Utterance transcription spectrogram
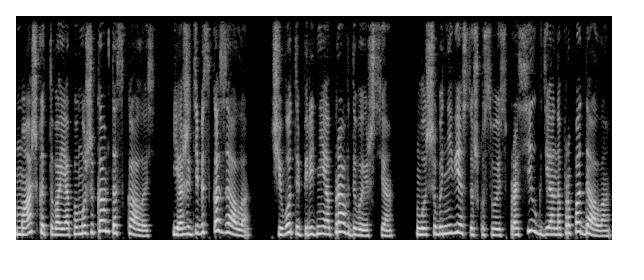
Машка твоя по мужикам таскалась. Я же тебе сказала. Чего ты перед ней оправдываешься? Лучше бы невестушку свою спросил, где она пропадала.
